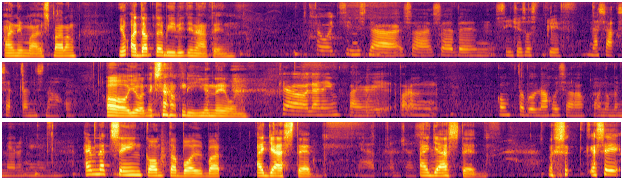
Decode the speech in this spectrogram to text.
animals. Parang yung adaptability natin. So, it seems na sa seven stages of grief, nasa acceptance na ako. Oh, yun. Exactly. Yun na yun. Kaya wala na yung fire. Parang comfortable na ako sa kung ano man meron ngayon. I'm not saying comfortable, but adjusted. Yeah, adjusted. Adjusted. Kasi,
